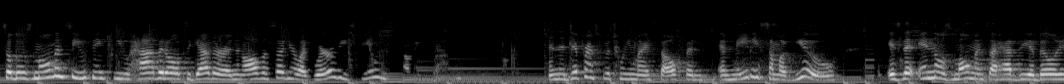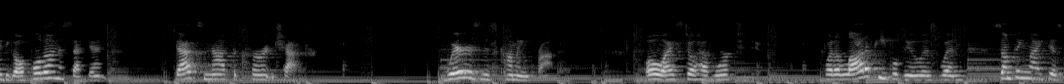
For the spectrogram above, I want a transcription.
So those moments that you think you have it all together, and then all of a sudden you're like, where are these feelings coming from? And the difference between myself and, and maybe some of you is that in those moments I have the ability to go, hold on a second, that's not the current chapter. Where is this coming from? oh, I still have work to do. What a lot of people do is when something like this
